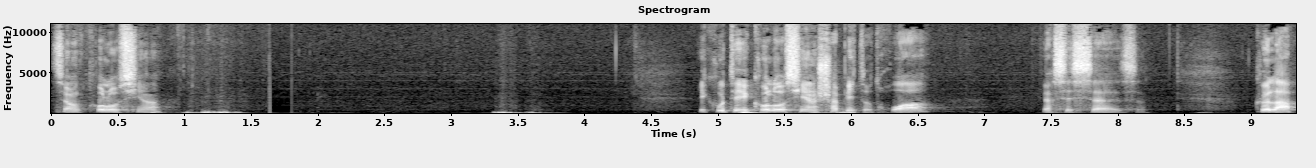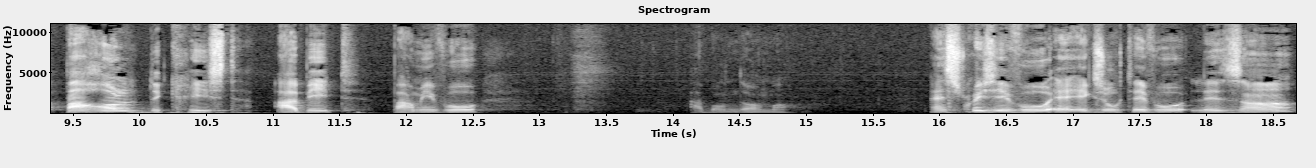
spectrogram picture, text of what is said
C'est en Colossiens. Écoutez, Colossiens chapitre 3, verset 16. Que la parole de Christ habite parmi vous abondamment. Instruisez-vous et exhortez-vous les uns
